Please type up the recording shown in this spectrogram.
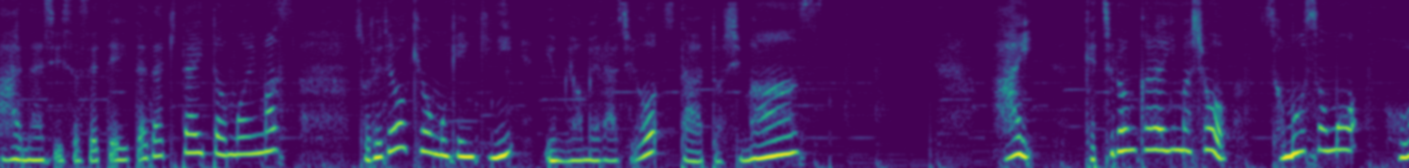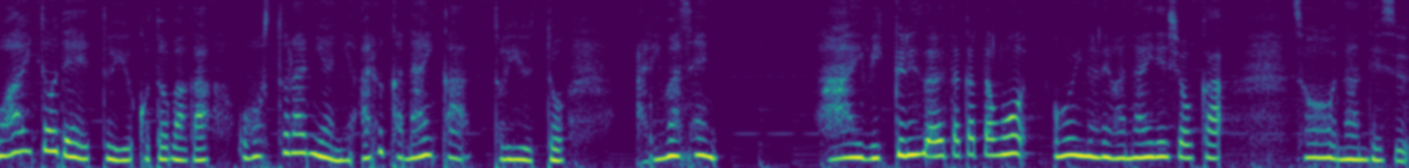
お話しさせていただきたいと思います。それでは今日も元気に弓嫁ラジオをスタートします。はい結論から言いましょう。そもそもホワイトデーという言葉がオーストラリアにあるかないかというとありません。はいびっくりされた方も多いのではないでしょうか。そうなんです。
